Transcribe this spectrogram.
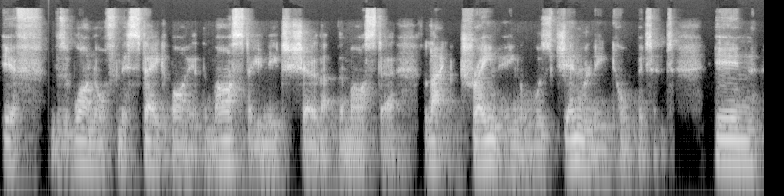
If there's a one-off mistake by the master, you need to show that the master lacked training or was generally incompetent. In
